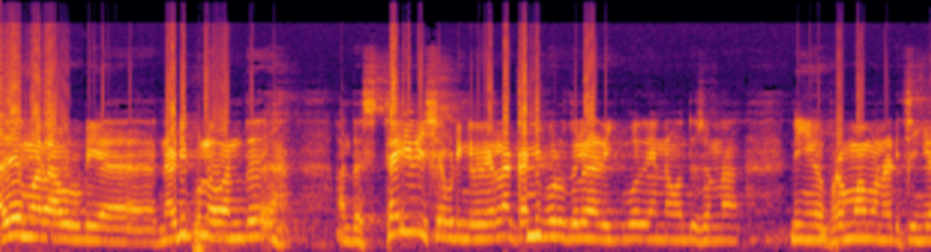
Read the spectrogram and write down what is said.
அதே மாதிரி அவருடைய நடிப்பில் வந்து அந்த ஸ்டைலிஷ் அப்படிங்கிறது எல்லாம் கன்னிபுரத்தில் நடிக்கும்போது என்ன வந்து சொன்னால் நீங்கள் பிரம்மாமா நடிச்சீங்க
